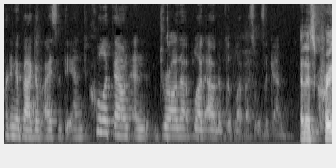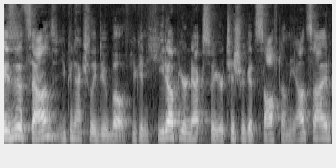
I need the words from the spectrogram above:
putting a bag of ice at the end to cool it down and draw that blood out of the blood vessels again. And as crazy as it sounds, you can actually do both. You can heat up your neck so your tissue gets soft on the outside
